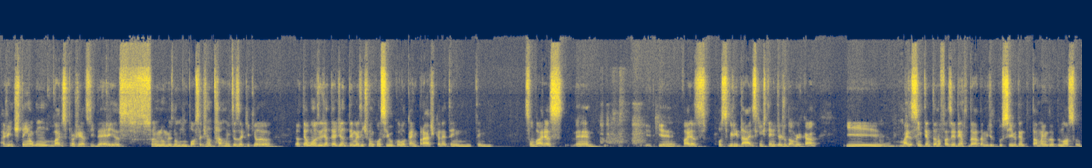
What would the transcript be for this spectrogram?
a gente tem algum, vários projetos, ideias, são inúmeros, não, não posso adiantar muitas aqui, que eu, eu, até algumas vezes já até adiantei, mas a gente não conseguiu colocar em prática, né? Tem, tem, são várias, é, é, várias possibilidades que a gente tem de ajudar o mercado, e, mas assim, tentando fazer dentro da, da medida possível, dentro do tamanho do, do nosso,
